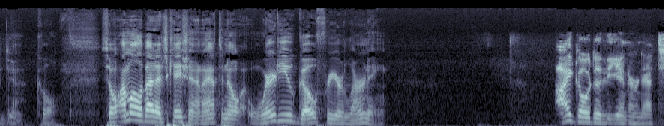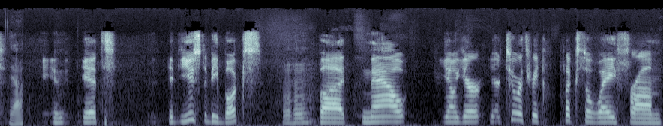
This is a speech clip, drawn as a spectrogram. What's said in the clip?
I do. Yeah, cool. So I'm all about education, and I have to know where do you go for your learning? I go to the internet. Yeah. And it's it used to be books, Mm-hmm. but now you know you're you're two or three clicks away from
